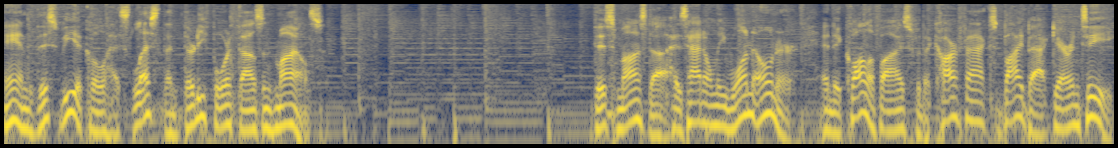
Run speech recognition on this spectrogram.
and this vehicle has less than 34,000 miles. This Mazda has had only one owner and it qualifies for the Carfax buyback guarantee.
